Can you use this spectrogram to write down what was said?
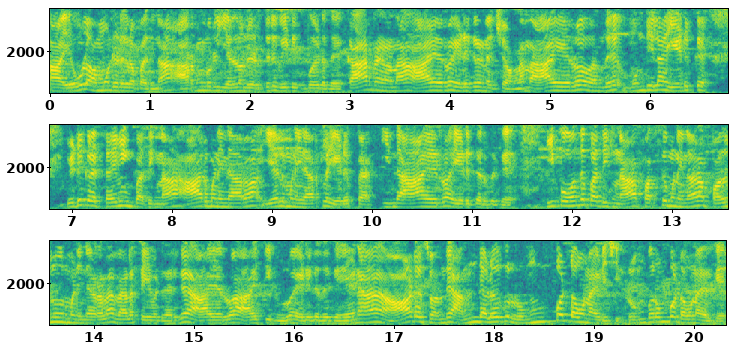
நான் எவ்வளோ அமௌண்ட் எடுக்கிறேன் பார்த்தீங்கன்னா அறநூறு எழுநூறு எடுத்துகிட்டு வீட்டுக்கு போயிடுது. காரணம் என்னன்னா ஆயிரம் எடுக்கிறேன்னு வச்சுக்கோங்களேன். அந்த ஆயிரம் ரூபா வந்து முந்திலாம் எடுக்க எடுக்கிற டைமிங் பார்த்தீங்கன்னா ஆறு மணி நேரம் ஏழு மணி நேரத்தில் எடுப்பேன் இந்த ஆயிரம் ரூபா எடுக்கிறதுக்கு. இப்போ வந்து பார்த்தீங்கன்னா பத்து மணி நேரம் பதினோரு மணி நேரம்லாம் வேலை செய்ய வேண்டியதாக இருக்குது ஆயிரம் ரூபா ஆயிரத்தி நூறுரூவா எடுக்கிறதுக்கு. ஏன்னா ஆர்டர்ஸ் வந்து அந்த அளவுக்கு ரொம்ப டவுன் ஆகிடுச்சு ரொம்ப ரொம்ப டவுன் ஆகிருக்கு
